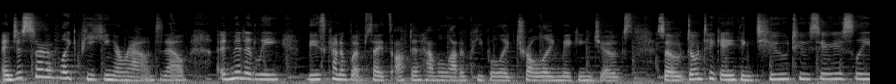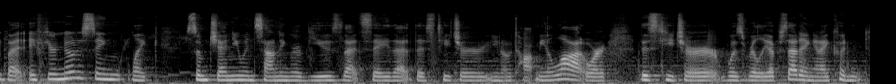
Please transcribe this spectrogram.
and just sort of like peeking around. Now, admittedly, these kind of websites often have a lot of people like trolling, making jokes. So don't take anything too too seriously, but if you're noticing like some genuine sounding reviews that say that this teacher, you know, taught me a lot or this teacher was really upsetting and I couldn't,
